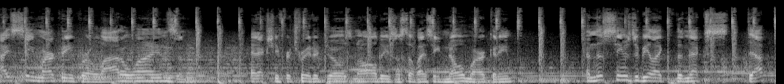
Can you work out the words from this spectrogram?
I see marketing for a lot of wines and and actually for Trader Joe's and Aldi's and stuff, I see no marketing. And this seems to be like the next step.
